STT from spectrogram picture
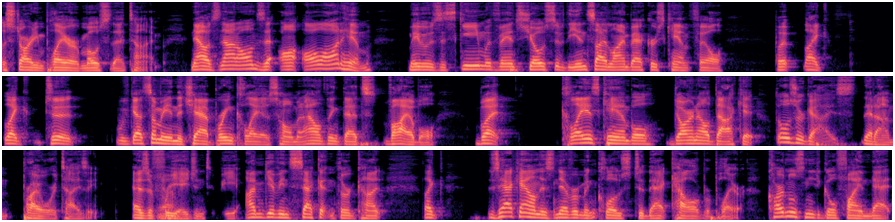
a starting player most of that time. Now it's not on all on him. Maybe it was a scheme with Vance Joseph. The inside linebackers can't fill, but like, like to we've got somebody in the chat bring Calais home, and I don't think that's viable. But Calais Campbell, Darnell Dockett, those are guys that I'm prioritizing as a free yeah. agent to be. I'm giving second and third con like Zach Allen has never been close to that caliber player. Cardinals need to go find that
